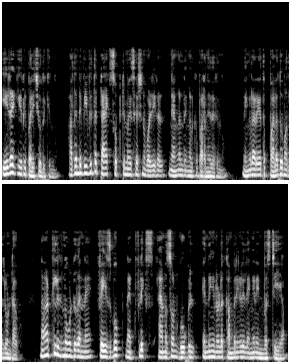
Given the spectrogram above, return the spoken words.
ഇഴകീറി പരിശോധിക്കുന്നു. അതിന്റെ വിവിധ ടാക്സ് ഒപ്റ്റിമൈസേഷൻ വഴികൾ ഞങ്ങൾ നിങ്ങൾക്ക് പറഞ്ഞു തരുന്നു. നിങ്ങളറിയാത്ത പലതും അതിലുണ്ടാകും. നാട്ടിലിരുന്നു കൊണ്ട് തന്നെ ഫേസ്ബുക്ക് നെറ്റ്ഫ്ലിക്സ് ആമസോൺ ഗൂഗിൾ എന്നിങ്ങനെയുള്ള കമ്പനികളിൽ എങ്ങനെ ഇൻവെസ്റ്റ് ചെയ്യാം?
